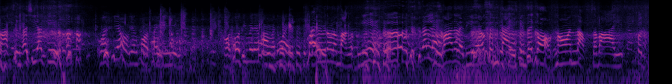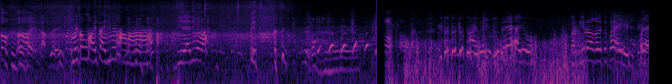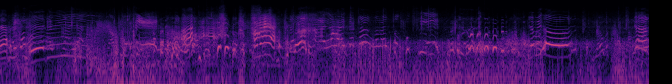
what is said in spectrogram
ฝากถึงอาชิอากิ มาเที่ยวยังปลอดภัยดี ขอโทษที่ไม่ได้พามาด้วย ไม่ไม่ต้องลำบากแบบนี้เออนั่นแหละอยู่บ้านนั่นแหละดีแล้วกินไก่กินไส้กรอกนอนหลับสบาย ฝนตกเออหลับเลย ไม่ต้องน้อยใจที่ไม่พามา ดีแล้วที่ไม่มาปิดถ่ายเลยเนี่ยถ่ายอยู่ตอนนี้เราก็เลยจะไปไปไหนอะเอดี อะทำไมอะถ่ายอะไรกันบ้างอะไรทุกทุกทียังไม่ถึงยัง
